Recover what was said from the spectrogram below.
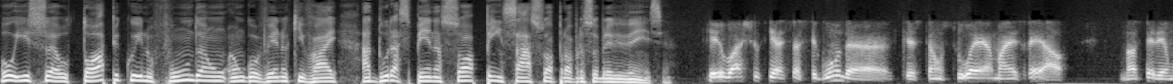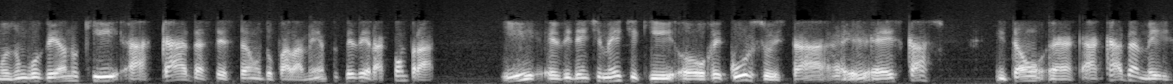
ou isso é utópico e, no fundo, é um, é um governo que vai, a duras penas, só pensar a sua própria sobrevivência? Eu acho que essa segunda questão sua é a mais real. Nós teremos um governo que, a cada sessão do parlamento, deverá comprar. E, evidentemente, que o recurso está é, é escasso. Então, é, a cada mês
